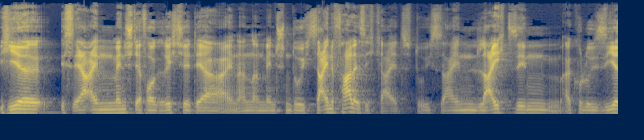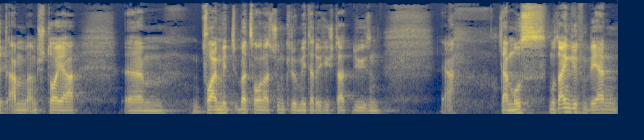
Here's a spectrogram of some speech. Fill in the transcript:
hier ist er ein Mensch, der vor Gericht steht, der einen anderen Menschen durch seine Fahrlässigkeit, durch seinen Leichtsinn alkoholisiert am, am Steuer, ähm, vor allem mit über 200 Stundenkilometer durch die Stadt düsen. Ja, da muss, muss eingegriffen werden.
